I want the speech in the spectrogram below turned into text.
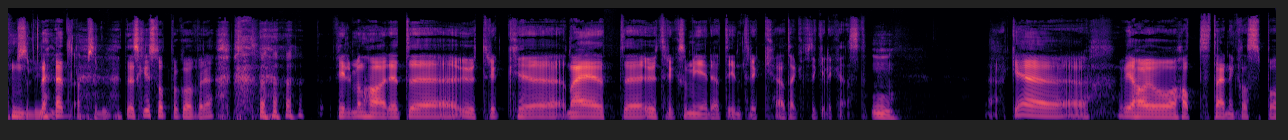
absolutt, Det- absolutt. Det skulle stått på coveret. Filmen har et uh, uttrykk eh, Nei, et uh, uttrykk som gir et inntrykk. Attack of the Killer Cast. Mm. Ikke, vi har jo hatt terningkast på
